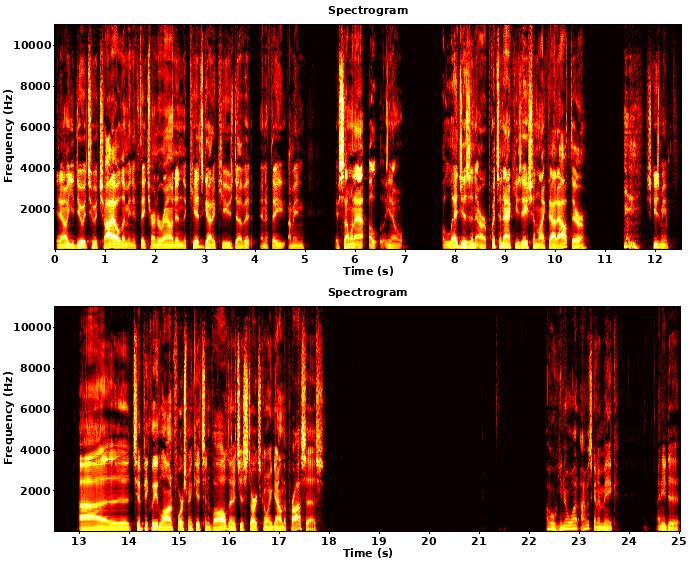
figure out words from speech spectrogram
You know, you do it to a child. I mean, if they turned around and the kids got accused of it, and if they, I mean, if someone, you know, alleges an, or puts an accusation like that out there, excuse me, uh, typically, law enforcement gets involved and it just starts going down the process. Oh, you know what? I was going to make, I need to,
